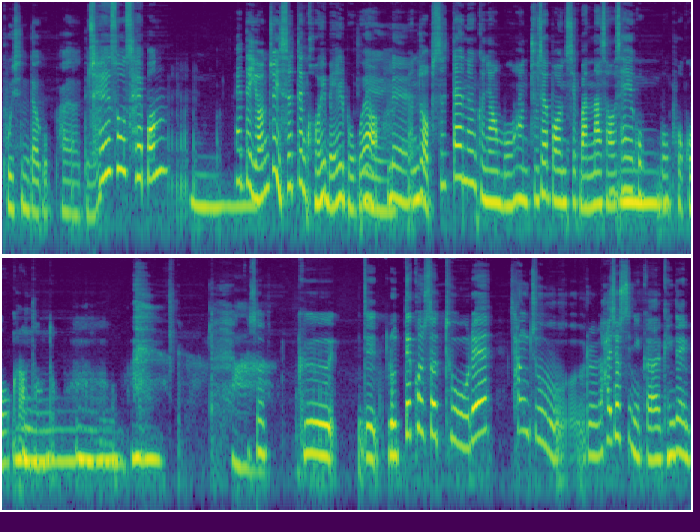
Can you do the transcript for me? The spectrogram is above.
보신다고 봐야 돼요? 최소 세 번? 음. 근데 연주 있을 땐 거의 매일 보고요. 네. 네. 연주 없을 때는 그냥 뭐 한 두세 번씩 만나서 새 곡뭐 음. 보고 그런 음. 정도. 음. 그래서 그 이제 롯데 콘서트 홀에 상주를 하셨으니까 굉장히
